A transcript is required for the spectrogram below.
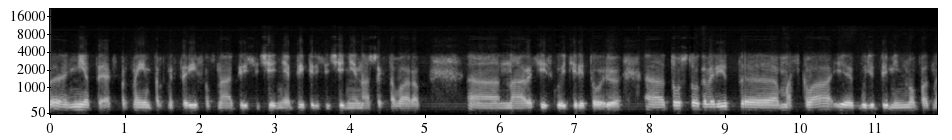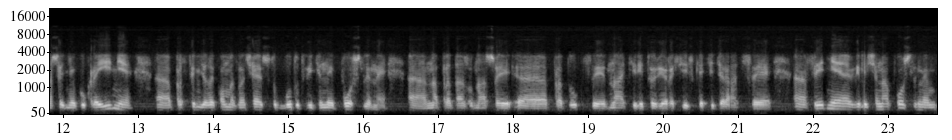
э, нет экспортно-импортных тарифов на пересечение, при пересечении наших товаров на российскую территорию. Э, то, что говорит э, Москва и будет применено по отношению к Украине, простым языком означает, что будут введены пошлины на продажу нашей продукции на территории Российской Федерации. Средняя величина пошлины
